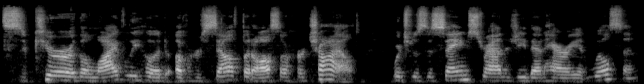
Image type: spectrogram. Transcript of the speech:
secure the livelihood of herself, but also her child, which was the same strategy that Harriet Wilson,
